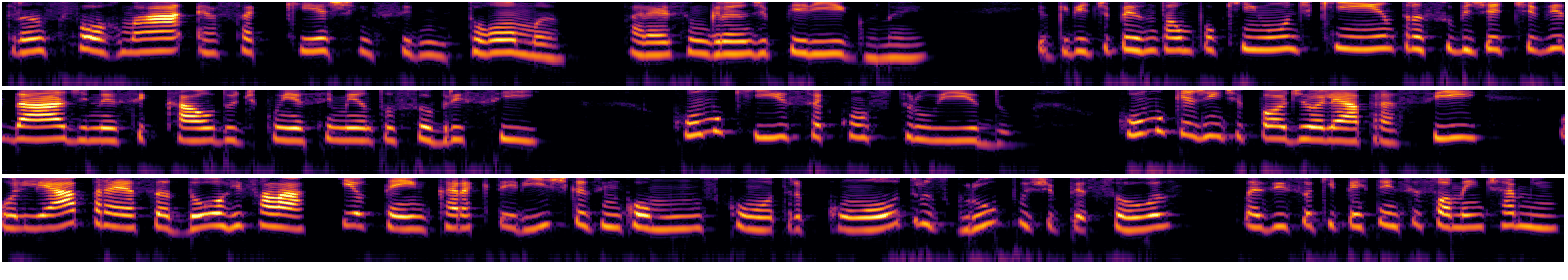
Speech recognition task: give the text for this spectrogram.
transformar essa queixa em sintoma parece um grande perigo, né? Eu queria te perguntar um pouquinho onde que entra a subjetividade nesse caldo de conhecimento sobre si como que isso é construído, como que a gente pode olhar para si, olhar para essa dor e falar que eu tenho características em comuns com, outra, com outros grupos de pessoas, mas isso aqui pertence somente a mim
